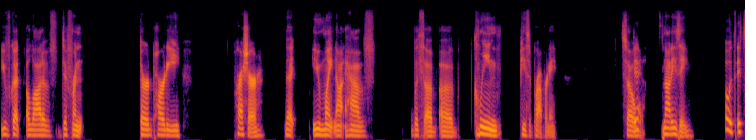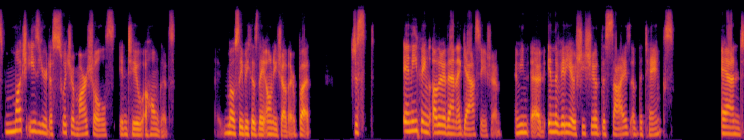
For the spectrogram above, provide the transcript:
you've got a lot of different third party pressure that you might not have with a, a clean piece of property. So Yeah. it's not easy. oh it's it's much easier to switch a marshalls into a home goods mostly because they own each other but just anything other than a gas station i mean uh, in the video she showed the size of the tanks and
